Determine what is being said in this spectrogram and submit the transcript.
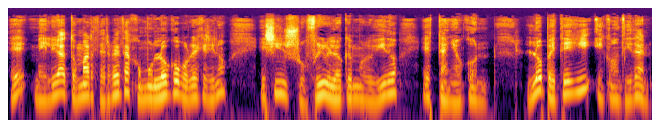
eh, me iba a tomar cerveza como un loco, porque es que si no, es insufrible lo que hemos vivido este año con Lopetegui y con Zidane.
